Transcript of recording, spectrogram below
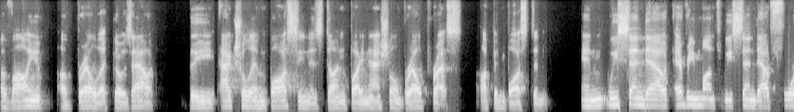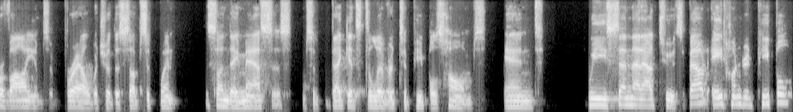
a volume of Braille that goes out, the actual embossing is done by National Braille Press up in Boston. And we send out every month, we send out four volumes of Braille, which are the subsequent Sunday masses. So that gets delivered to people's homes. And we send that out to, it's about 800 people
